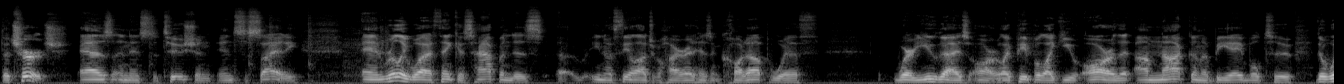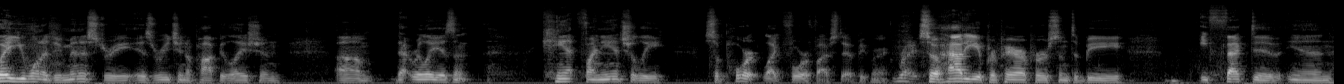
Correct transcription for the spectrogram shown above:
the church as an institution in society, and really what I think has happened is, uh, you know, theological higher ed hasn't caught up with where you guys are, like people like you are, that I'm not going to be able to. The way you want to do ministry is reaching a population um, that really isn't can't financially support like four or five step people. Right. Right. So how do you prepare a person to be effective in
